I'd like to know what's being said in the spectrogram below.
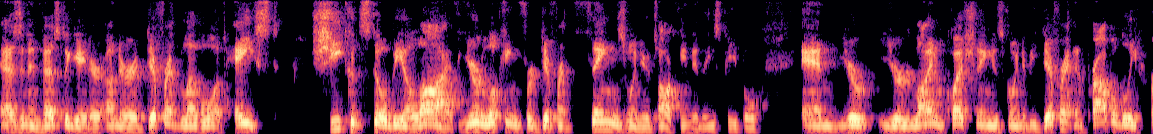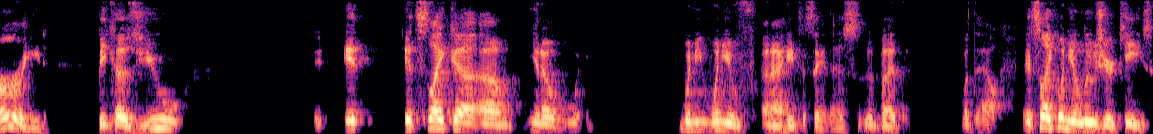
as an investigator under a different level of haste. She could still be alive. You're looking for different things when you're talking to these people, and your your line of questioning is going to be different and probably hurried because you it it's like a, um, you know when you when you've and I hate to say this, but what the hell? It's like when you lose your keys.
